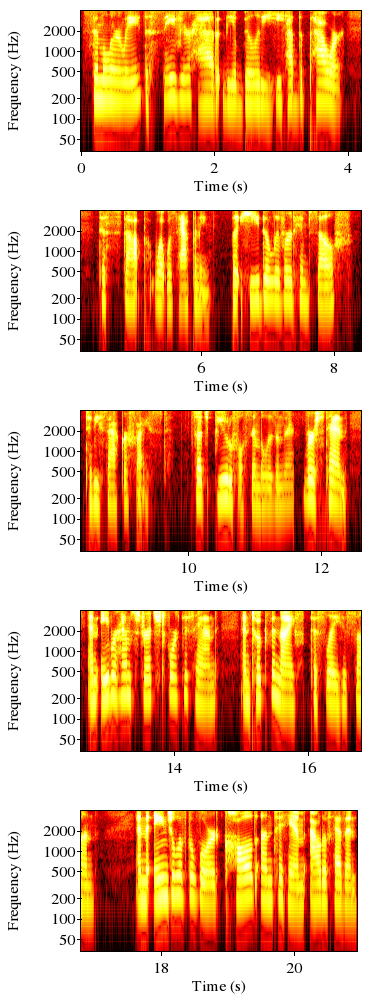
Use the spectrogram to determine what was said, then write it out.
Similarly, the Savior had the ability, he had the power to stop what was happening, but he delivered himself to be sacrificed. Such beautiful symbolism there. Verse 10 And Abraham stretched forth his hand and took the knife to slay his son. And the angel of the Lord called unto him out of heaven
